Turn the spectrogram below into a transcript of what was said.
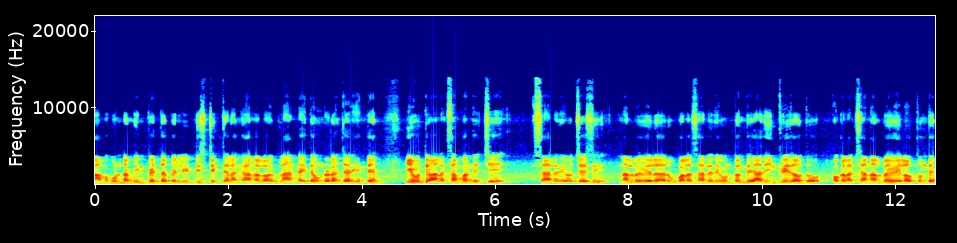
రామగుండం ఇన్ పెద్దపల్లి డిస్టిక్ తెలంగాణలో ఈ ప్లాంట్ అయితే ఉండడం జరిగింది. ఈ ఉద్యోగాలకు సంబంధించి శాలరీ వచ్చేసి నలభై వేల రూపాయల శాలరీ ఉంటుంది. అది ఇంక్రీజ్ అవుతూ ఒక లక్ష నలభై వేలు అవుతుంది.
